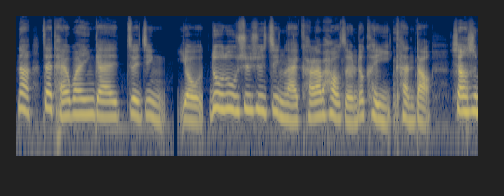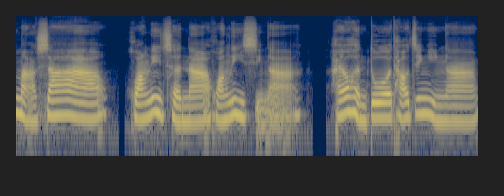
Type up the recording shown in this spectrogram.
那在台湾，应该最近有陆陆续续进来 Clubhouse 的人都可以看到，像是玛莎啊、黄立成啊、黄立行啊，还有很多淘金营啊，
